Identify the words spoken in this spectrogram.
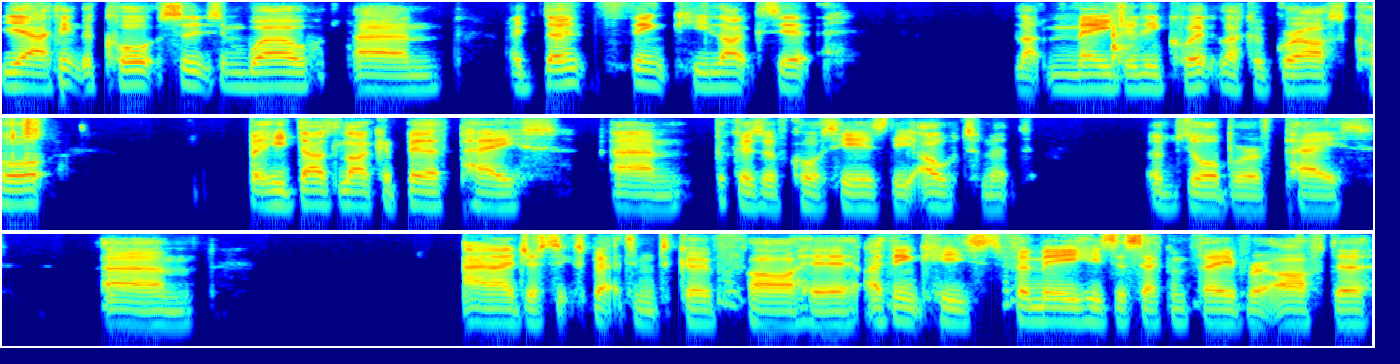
yeah, I think the court suits him well. Um, I don't think he likes it like majorly quick, like a grass court, but he does like a bit of pace um, because, of course, he is the ultimate absorber of pace. Um, and I just expect him to go far here. I think he's, for me, he's the second favourite after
